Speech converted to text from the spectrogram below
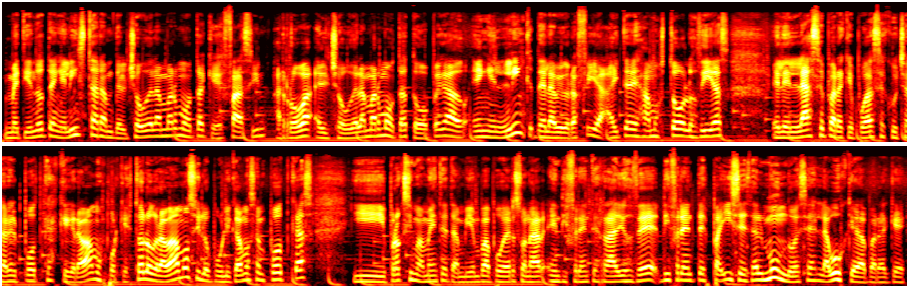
metiéndote en el Instagram del Show de la Marmota, que es fácil, arroba el Show de la Marmota, todo pegado, en el link de la biografía. Ahí te dejamos todos los días el enlace para que puedas escuchar el podcast que grabamos, porque esto lo grabamos y lo publicamos en podcast y próximamente también va a poder sonar en diferentes radios de diferentes países del mundo. Esa es la búsqueda para que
